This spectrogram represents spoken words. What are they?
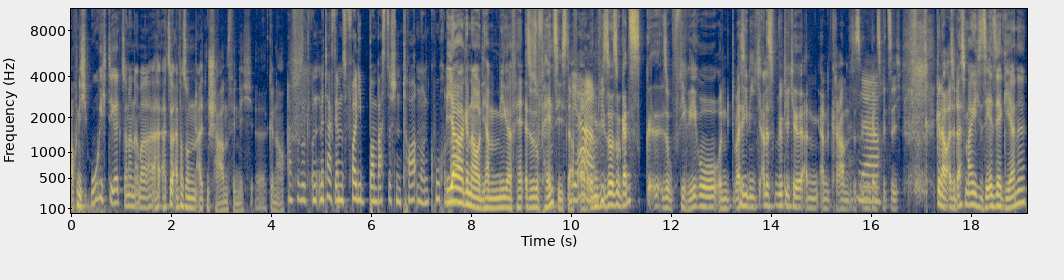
auch nicht urig direkt, sondern aber hat so einfach so einen alten Charme, finde ich. Äh, genau. Absolut. Und mittags, die haben voll die bombastischen Torten und Kuchen. Ja, genau, die haben mega, fan also so fancy Stuff Ja. auch. Irgendwie so, so ganz, äh, so Ferrero und weiß ich nicht, alles Mögliche an, an Kram. Das ist irgendwie Ja. ganz witzig. Genau, also das mag ich sehr, sehr gerne.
